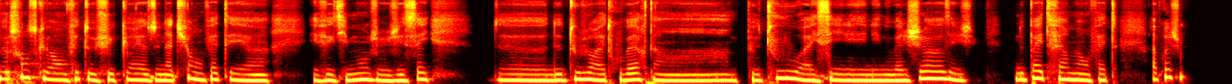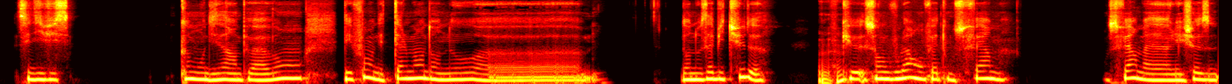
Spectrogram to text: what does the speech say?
je pense que en fait, je suis curieuse de nature en fait, et euh, effectivement, j'essaye de, de, toujours être ouverte à un, peu tout, à essayer les, nouvelles choses et ne pas être fermée en fait. Après, c'est difficile comme on disait un peu avant, des fois on est tellement dans nos, euh, dans nos habitudes mhm. que sans le vouloir, en fait, on se ferme. On se ferme à les choses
